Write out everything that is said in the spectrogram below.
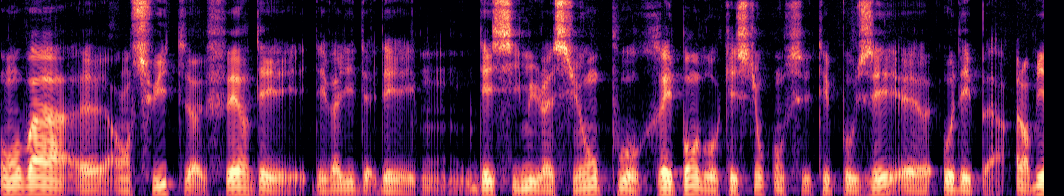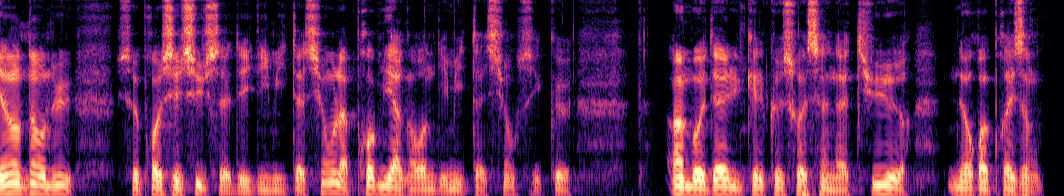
on va ensuite faire des, des, simulations pour répondre aux questions qu'on s'était posées au départ. Alors bien entendu, ce processus a des limitations. La première grande limitation, c'est que un modèle, quelle que soit sa nature, ne représente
